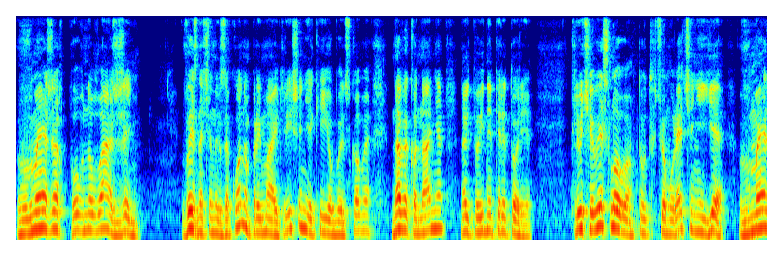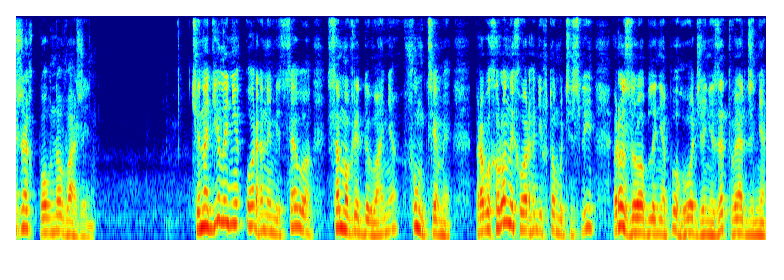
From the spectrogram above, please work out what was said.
в межах повноважень, визначених законом, приймають рішення, які є обов'язкові на виконання на відповідній території. Ключове слово тут в цьому реченні є в межах повноважень. Чи наділені органи місцевого самоврядування функціями правоохоронних органів, в тому числі розроблення, погодження, затвердження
